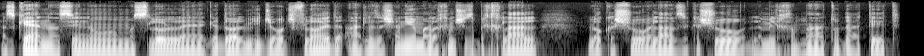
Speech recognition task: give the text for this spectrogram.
אז כן, עשינו מסלול אה, גדול מג'ורג' פלויד עד לזה שאני אומר לכם שזה בכלל לא קשור אליו, זה קשור למלחמה התודעתית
